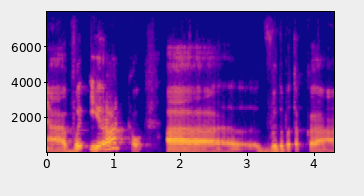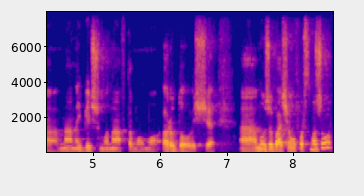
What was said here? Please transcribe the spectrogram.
а, в Іраку. а, Видобуток а, на найбільшому нафтовому родовищі. А, Ми вже бачимо форс-мажор,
